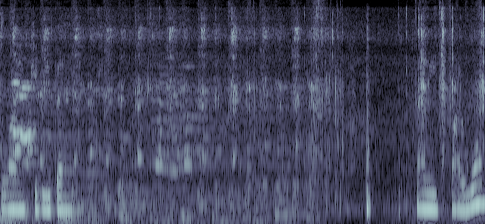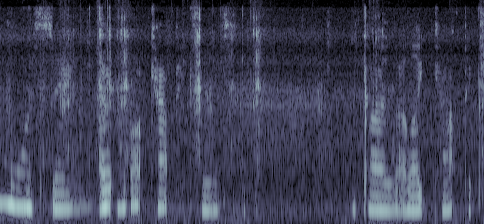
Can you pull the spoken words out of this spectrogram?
Blankety bag. I need to buy one more thing. I, I bought cat pictures. Because I like cat pictures.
